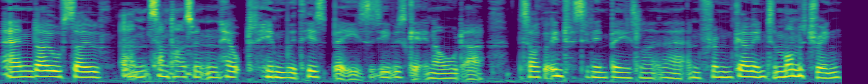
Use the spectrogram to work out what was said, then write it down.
And I also um, sometimes went and helped him with his bees as he was getting older. So I got interested in bees like that. And from going to monitoring,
